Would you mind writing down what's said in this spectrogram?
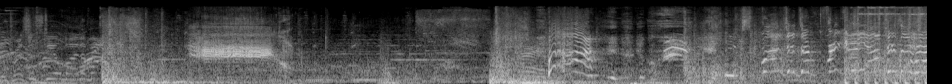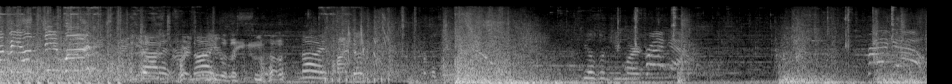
Impressive steal by the Bandits. Ah! The explosions are freaking me out! There's a heavy on G-Mart! You got it. Nice. Into the smoke. Nice. Behind us. Heals on G-Mart. Frag out! Frag out!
